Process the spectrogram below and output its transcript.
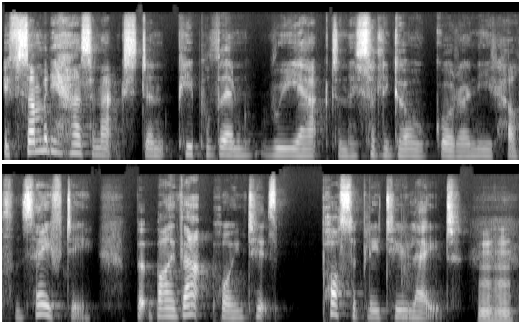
if somebody has an accident, people then react and they suddenly go, "Oh God, I need health and safety." But by that point, it's possibly too late mm-hmm.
